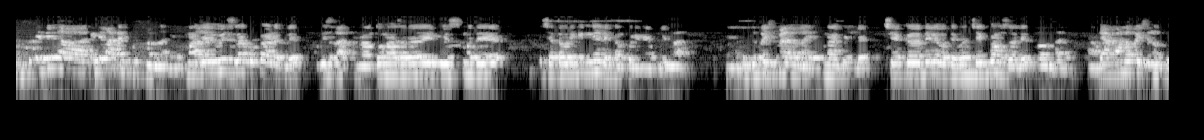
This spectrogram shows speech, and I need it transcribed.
किती अं, किती लाखाची फसवणूक झाली माझे वीस लाख रुपये अडकले. वीस लाख. दोन हजार एकवीसमध्ये शेतावरी नेले कंपनीने आपले. बरं. तुमचे पैसे मिळाले नाही. नाही भेटले. चेक दिले होते पण चेक बाउन्स झाले. दोन झाले. त्या अकाउंटला पैसे नव्हते.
